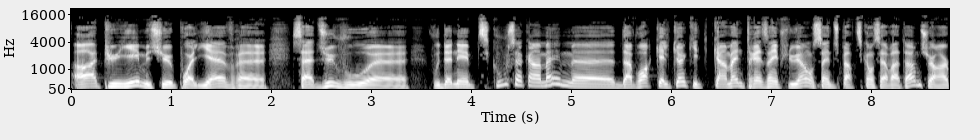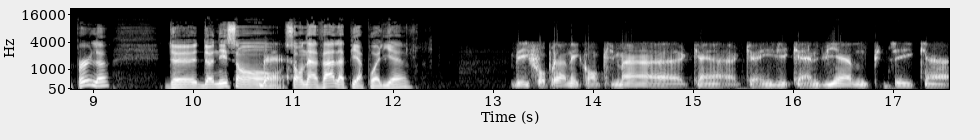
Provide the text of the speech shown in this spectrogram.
a appuyé M. Poilièvre. ça a dû vous, vous donner un petit coup, ça, quand même, d'avoir quelqu'un qui est quand même très influent au sein du Parti conservateur, M. Harper, là, de donner son, ben, son aval à Pierre Poilièvre. Mais il faut prendre les compliments quand, quand, ils, quand ils viennent, puis tu sais, quand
